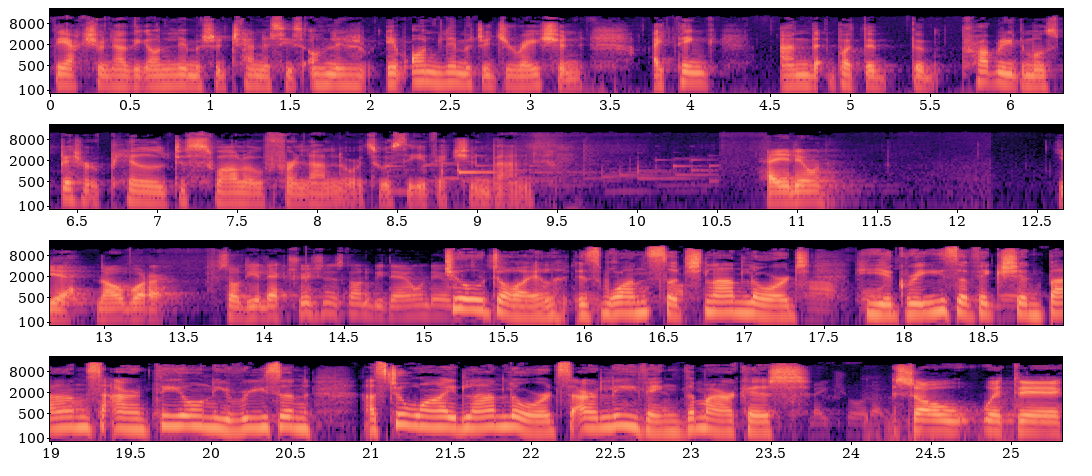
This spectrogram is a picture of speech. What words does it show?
the actual now the unlimited tenancies, unlimited, unlimited duration. I think and but the, the probably the most bitter pill to swallow for landlords was the eviction ban. How you doing? Yeah, no bother. Uh, so the electrician is going to be down there. Joe Doyle is one such landlord. He agrees eviction bans aren't the only reason as to why landlords are leaving the market. So with the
